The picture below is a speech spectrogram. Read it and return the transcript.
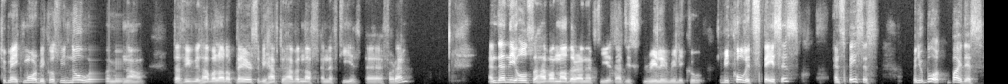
to make more because we know now that we will have a lot of players. So we have to have enough NFTs uh, for them. And then we also have another NFT that is really, really cool. We call it Spaces. And Spaces, when you bought, buy this,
